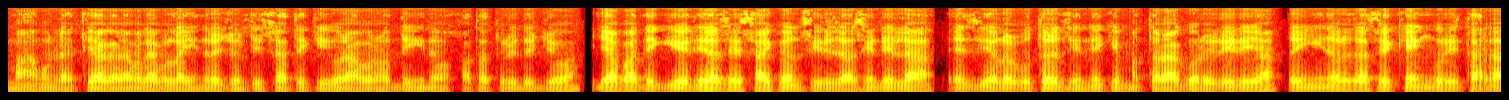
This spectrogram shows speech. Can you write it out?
মামলা তিয়াগারা বলা বলা ইনরে জলদি সাথে কি করা আবার হদ্দে ইনো খাতা তুলি দে যাওয়া ইয়া বাদে গিয়ে আছে সাইকন সিরিজ আছে এ জিয়ালোর ভিতরে যে নাকি তারা গড়ের এরিয়া তো ইনরে আছে কেঙ্গুরি তারা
